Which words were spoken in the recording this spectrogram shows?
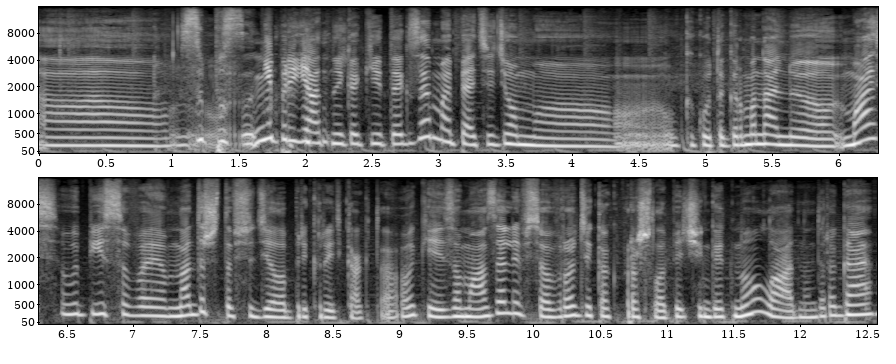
А, Неприятные какие-то экземы. Опять идем э, какую-то гормональную мазь выписываем. Надо же это все дело прикрыть как-то. Окей, замазали, все, вроде как прошло. Печень говорит, ну ладно, дорогая,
